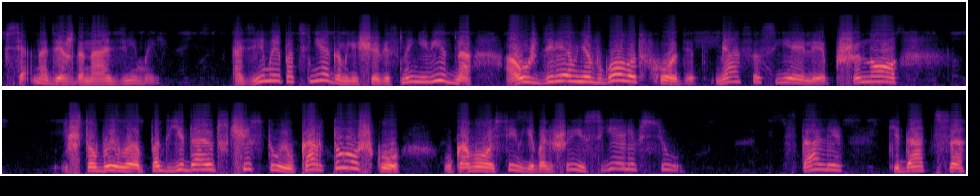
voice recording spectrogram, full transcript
Вся надежда на озимый. А зимой под снегом еще весны не видно, а уж деревня в голод входит. Мясо съели, пшено, что было, подъедают вчистую, картошку, у кого семьи большие, съели всю. Стали кидаться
